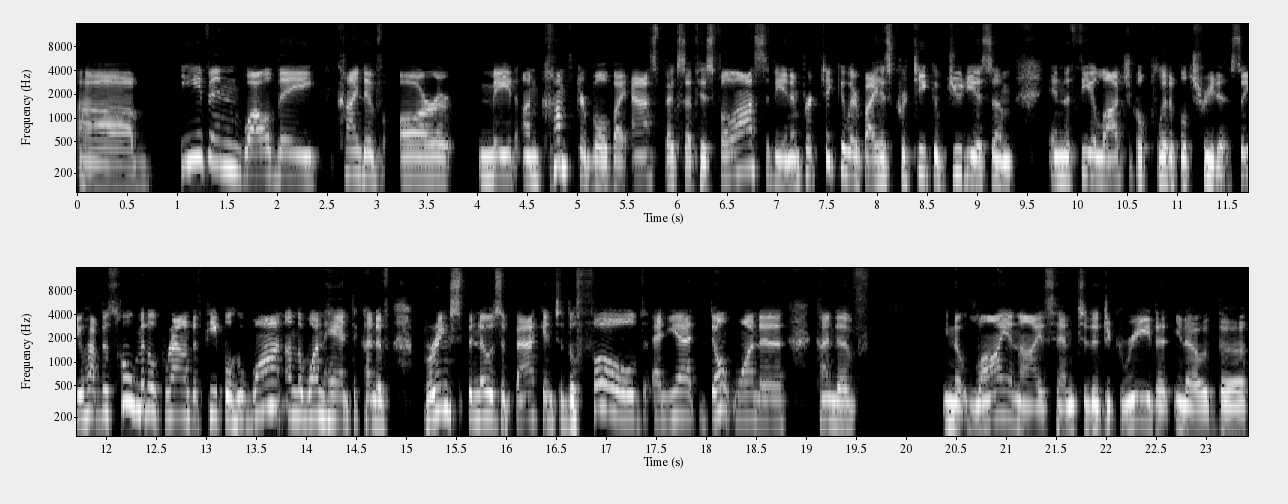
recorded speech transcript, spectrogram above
Um, even while they kind of are made uncomfortable by aspects of his philosophy, and in particular by his critique of Judaism in the theological political treatise. So you have this whole middle ground of people who want, on the one hand, to kind of bring Spinoza back into the fold, and yet don't want to kind of you know lionize him to the degree that you know the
